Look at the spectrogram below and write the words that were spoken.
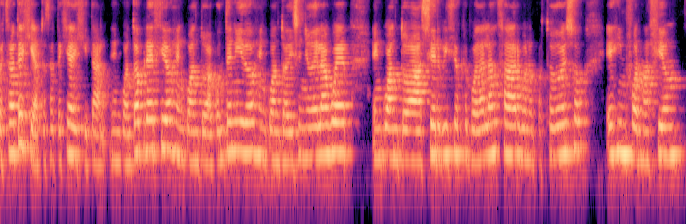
estrategia, tu estrategia digital, en cuanto a precios, en cuanto a contenidos, en cuanto a diseño de la web, en cuanto a servicios que puedas lanzar. Bueno, pues todo eso es información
